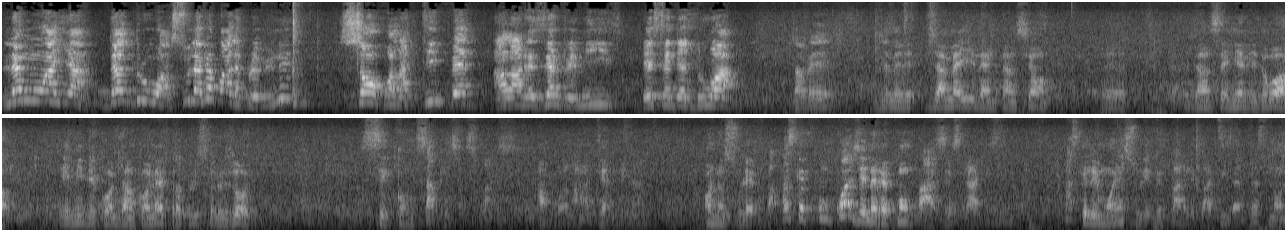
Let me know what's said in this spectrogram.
les moyens de droit soulevés par les prévenus sont relatifs à la réserve émise et c'est des droits. Je n'ai jamais eu l'intention euh, d'enseigner les droits et ni d'en connaître plus que les autres. C'est comme ça que ça se passe en, matière pénale. On ne soulève pas. Parce que pourquoi je ne réponds pas à ce stade? Parce que les moyens soulevés par les parties adverses n'ont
